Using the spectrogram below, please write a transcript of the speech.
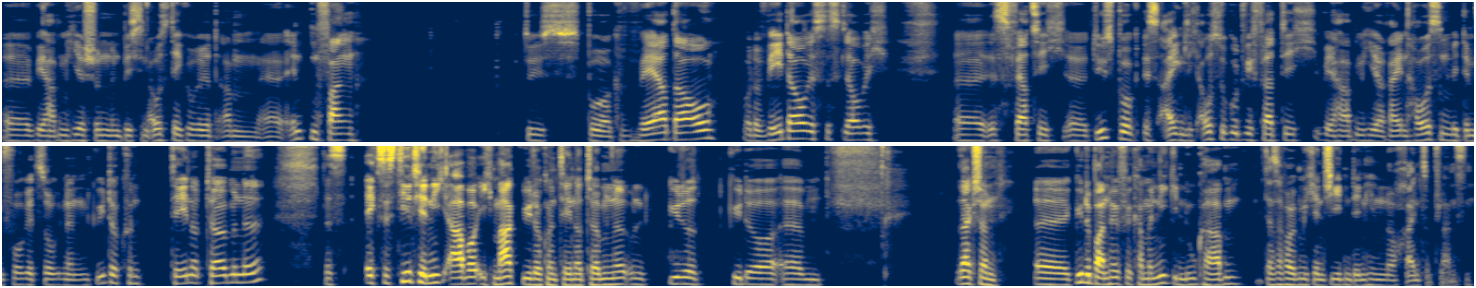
Äh, wir haben hier schon ein bisschen ausdekoriert am äh, Entenfang. Duisburg-Werdau oder Wedau ist es, glaube ich, äh, ist fertig. Äh, Duisburg ist eigentlich auch so gut wie fertig. Wir haben hier Rheinhausen mit dem vorgezogenen Güterkontrolle. Container Terminal. Das existiert hier nicht, aber ich mag Güter Container Terminal und Güter, Güter, ähm, sag schon, äh, Güterbahnhöfe kann man nie genug haben. Deshalb habe ich mich entschieden, den hier noch reinzupflanzen.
